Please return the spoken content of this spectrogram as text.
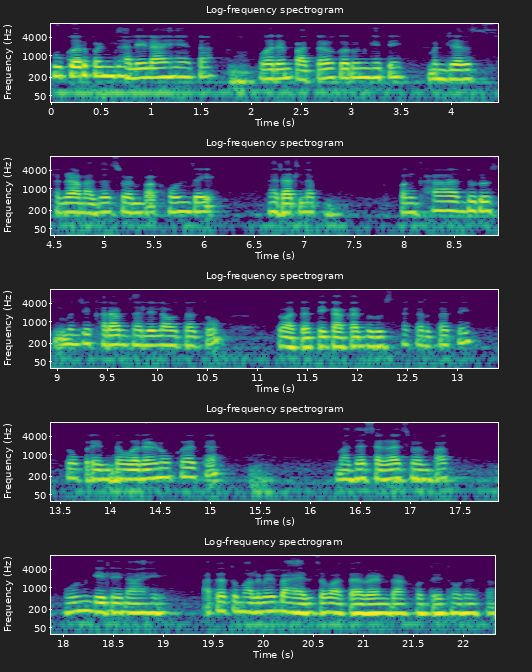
कुकर पण झालेला आहे आता. वरण पातळ करून घेते. म्हणजे सगळा माझा स्वयंपाक होऊन जाईल. घरातला पंखा दुरुस्त म्हणजे खराब झालेला होता तो. तो आता ते काका दुरुस्त करतात ते. तोपर्यंत वरण उकळतं माझा सगळा स्वयंपाक होऊन गेलेला आहे. आता तुम्हाला मी बाहेरचं वातावरण दाखवते थोडंसं.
